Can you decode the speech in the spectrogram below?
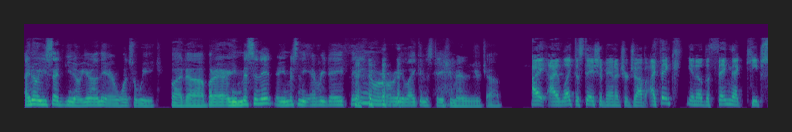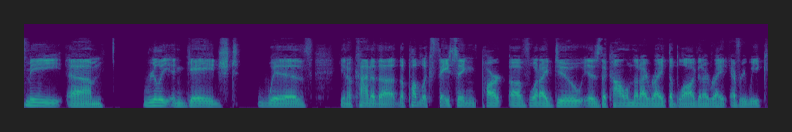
I know you said, you know, you're on the air once a week, but, uh, but are you missing it? Are you missing the everyday thing or, or are you liking the station manager job? I, I like the station manager job. I think, you know, the thing that keeps me, um, really engaged with, you know, kind of the, the public facing part of what I do is the column that I write, the blog that I write every week.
